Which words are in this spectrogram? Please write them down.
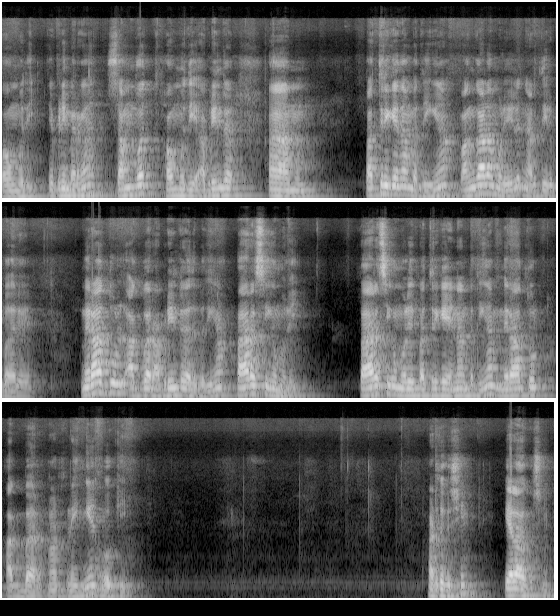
கௌமுதி எப்படி பாருங்க? சம்பத் கௌமுதி அப்படின்ற பத்திரிகை தான் பார்த்தீங்கன்னா வங்காள மொழியில் நடத்தியிருப்பார். மிராத்துல் அக்பர் அப்படின்றது பார்த்தீங்கன்னா பாரசீக மொழி. பாரசீக மொழி பத்திரிகை என்னன்னு பார்த்தீங்கன்னா மிராத்துல் அக்பர். நோட் பண்ணிக்கிங்க. ஓகே அடுத்த கொஸ்டின் ஏழாவது கொஸ்டின்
